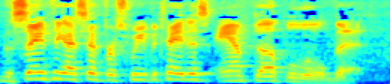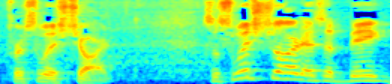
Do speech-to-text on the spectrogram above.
the same thing I said for sweet potatoes amped up a little bit for Swiss chard. So Swiss chard has a big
